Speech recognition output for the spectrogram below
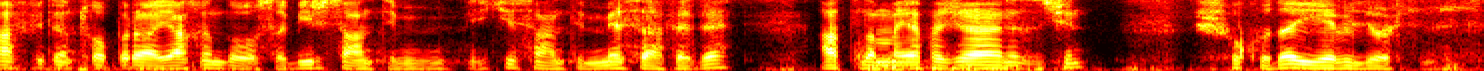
hafiften toprağa yakın da olsa 1 santim 2 santim mesafede atlama yapacağınız için şoku da yiyebiliyorsunuz.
